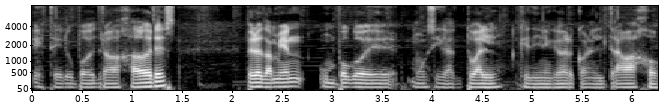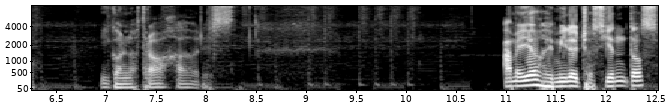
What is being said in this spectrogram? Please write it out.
este grupo de trabajadores. Pero también un poco de música actual que tiene que ver con el trabajo y con los trabajadores. A mediados de 1800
